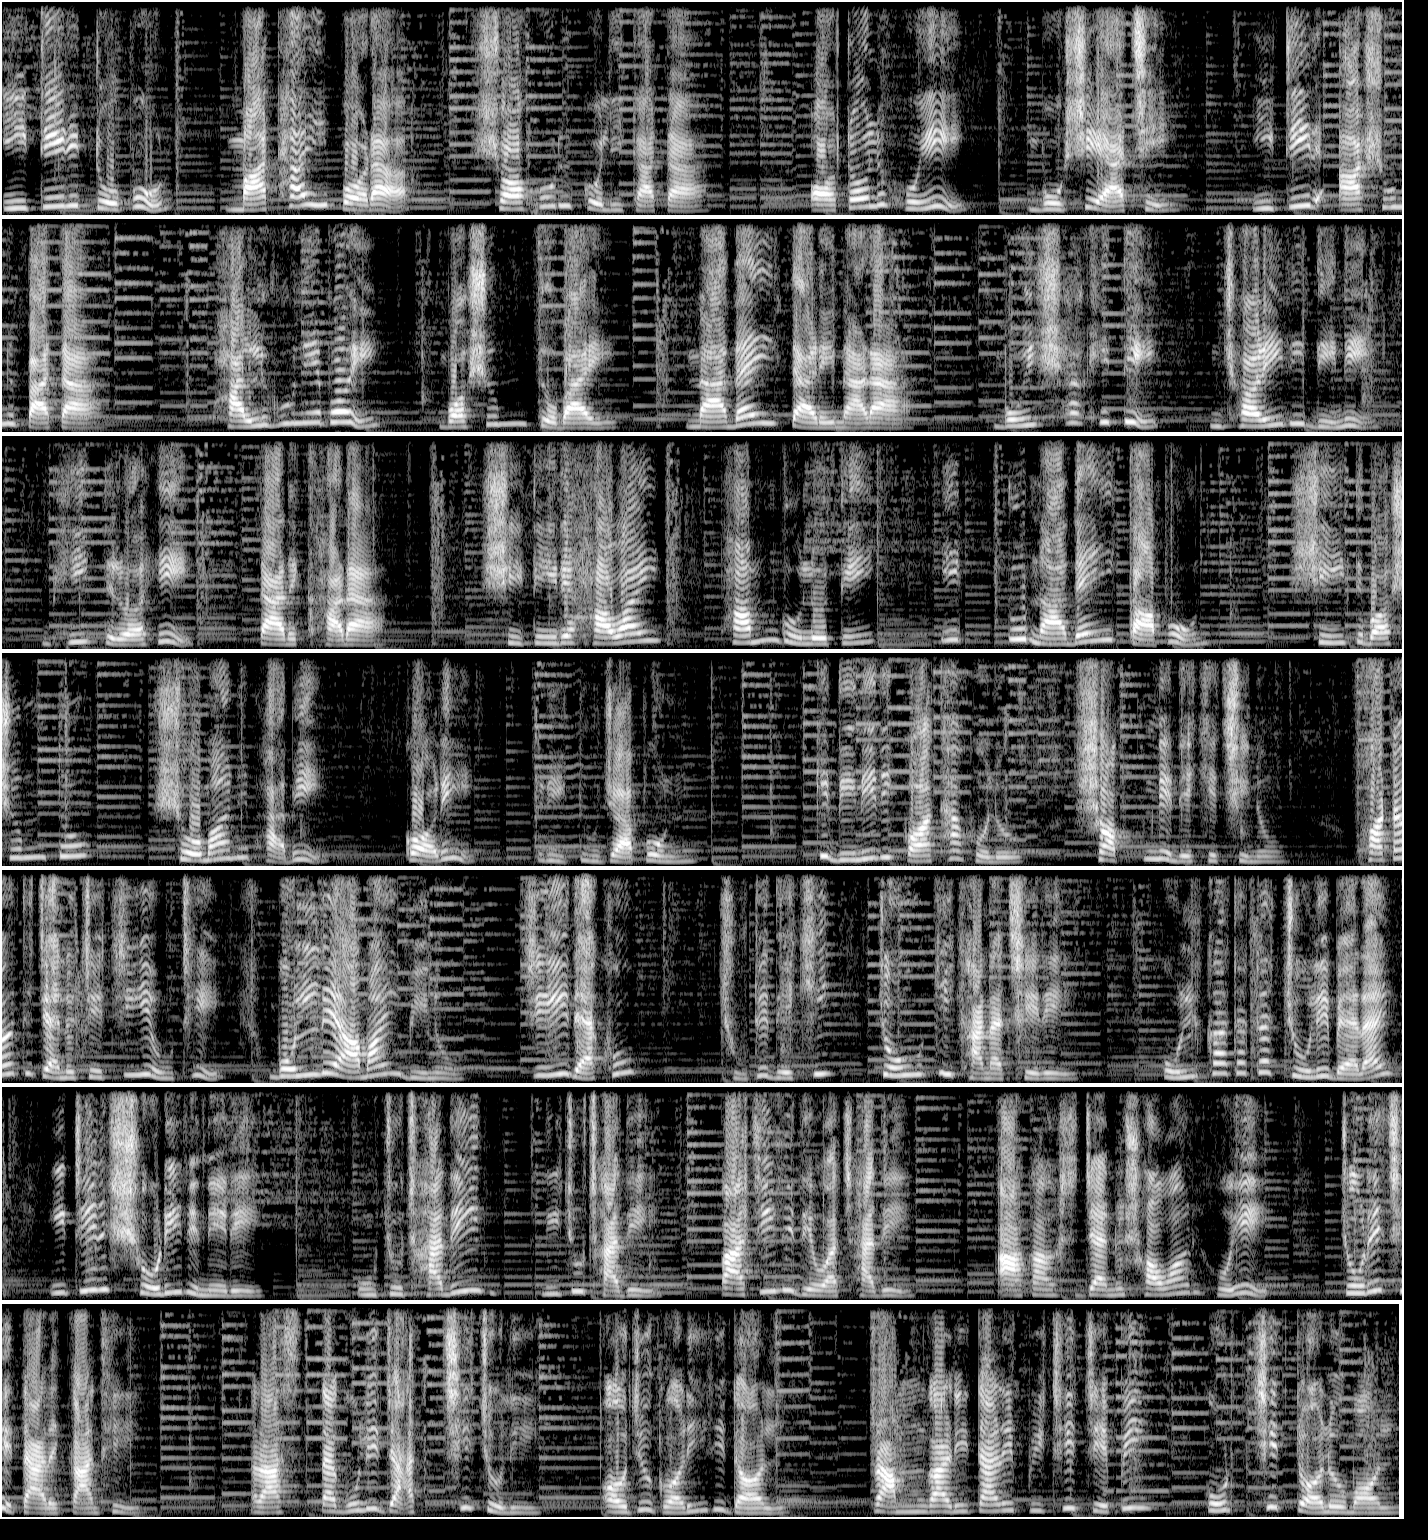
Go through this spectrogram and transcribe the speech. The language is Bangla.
ইটের টোপর মাথায় পড়া শহর কলিকাতা। অটল হয়ে বসে আছে ইটের আসন পাতা। ফাল্গুনে বয় বসন্ত বায় নাদাই তারে নাড়া। বৈশাখীতে ঝড়ের দিনে ভিত রহে তার খাড়া। শীতের হাওয়ায় থামগুলোতে একটু না দেয় কাঁপন। শীত বসন্ত সমানভাবে করে ঋতু যাপন। কি দিনেরই কথা হলো, স্বপ্নে দেখেছিল হঠাৎ যেন চেঁচিয়ে উঠে, বললে আমায় বিনু, চেয়ে দেখো, ছুটে দেখি চৌকিখানা ছেড়ে। কলকাতাটা চলে বেড়ায় ইটের শরীর নেড়ে, উঁচু ছাদে, নিচু ছাদে পাঁচিল দেওয়া ছাদে। আকাশ যেন সওয়ার হয়ে চড়েছে তার কাঁধে। রাস্তাগুলি যাচ্ছে চলি, অজগরের দল। ট্রাম গাড়ি তারে পিঠে চেপে করছে টলমল।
